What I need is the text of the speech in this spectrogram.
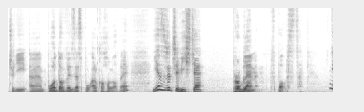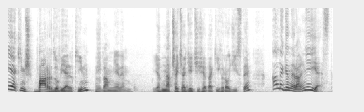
czyli e, płodowy zespół alkoholowy, jest rzeczywiście problemem w Polsce. Nie jakimś bardzo wielkim, że tam, nie wiem, jedna trzecia dzieci się takich rodzi z tym, ale generalnie jest.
